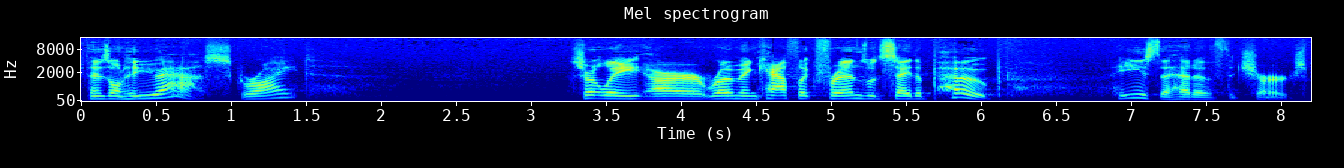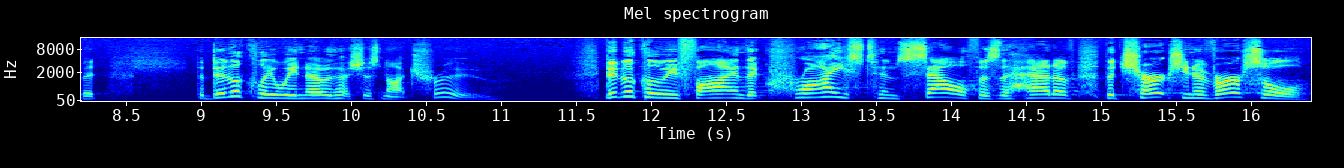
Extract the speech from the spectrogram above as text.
Depends on who you ask, right? Certainly, our Roman Catholic friends would say the Pope. He's the head of the church. But, but biblically, we know that's just not true. Biblically, we find that Christ himself is the head of the church universal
